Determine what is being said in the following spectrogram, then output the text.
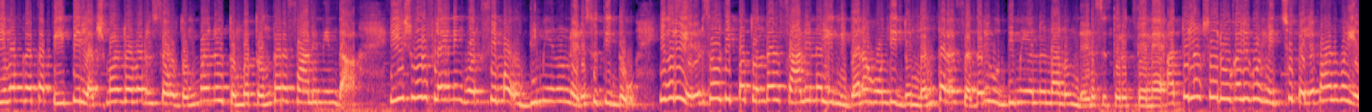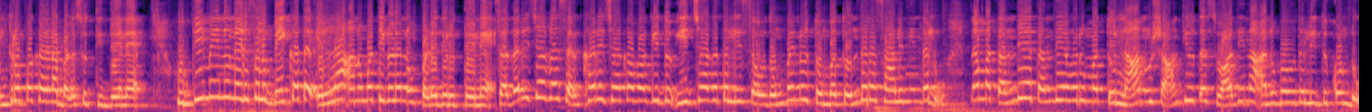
ದಿವಂಗತ ಪಿಪಿ ಲಕ್ಷ್ಮಣ್ ರವರು ಸಾವಿರದ ಒಂಬೈನೂರ ತೊಂಬತ್ತೊಂದರ ಸಾಲಿನಿಂದ ಈಶ್ವರ್ ಫ್ಲೈನಿಂಗ್ ವರ್ಕ್ಸ್ ಎಂಬ ಉದ್ದಿಮೆಯನ್ನು ನಡೆಸುತ್ತಿದ್ದು, ಇವರು ಎರಡ್ ಸಾವಿರದ ಇಪ್ಪತ್ತೊಂದರ ಸಾಲಿನಲ್ಲಿ ನಿಧನ ಹೊಂದಿದ್ದು ನಂತರ ಸದರಿ ಉದ್ದಿಮೆಯನ್ನು ನಾನು ನಡೆಸುತ್ತಿರುತ್ತೇನೆ. ಹತ್ತು ಲಕ್ಷ ರೂಗಳಿಗೂ ಹೆಚ್ಚು ಬೆಲೆ ಬಾಳುವ ಯಂತ್ರೋಪಕರಣ ಬಳಸುತ್ತಿದ್ದೇನೆ. ಉದ್ದಿಮೆಯನ್ನು ನಡೆಸಲು ಬೇಕಾದ ಎಲ್ಲಾ ಅನುಮತಿಗಳನ್ನು ಪಡೆದಿರುತ್ತೇನೆ. ಸದರಿ ಜಾಗ ಸರ್ಕಾರಿ ಜಾಗವಾಗಿದ್ದು, ಈ ಜಾಗದಲ್ಲಿ ಸಾವಿರದ ಒಂಬೈನೂರ ತೊಂಬತ್ತೊಂದರ ಸಾಲಿನಿಂದಲೂ ನಮ್ಮ ತಂದೆಯ ತಂದೆಯವರು ಮತ್ತು ನಾನು ಶಾಂತಿಯುತ ಸ್ವಾಧೀನ ಅನುಭವದಲ್ಲಿದ್ದುಕೊಂಡು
